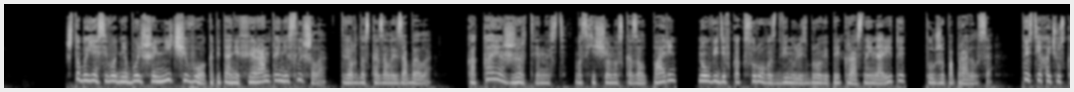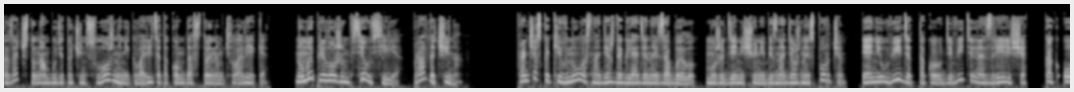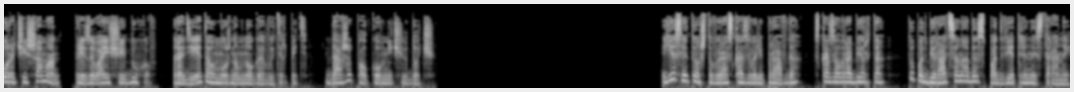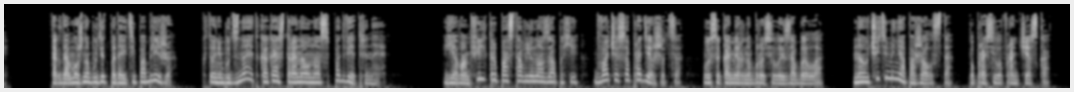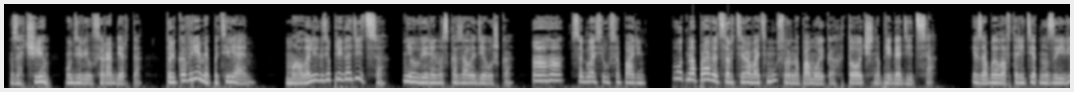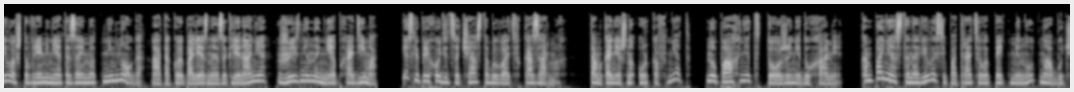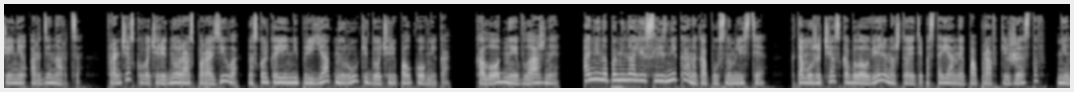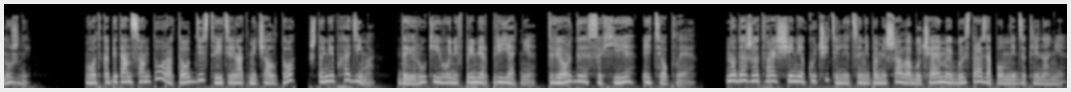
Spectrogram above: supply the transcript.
«Чтобы я сегодня больше ничего о капитане Ферранте не слышала», — твердо сказала Изабелла. «Какая жертвенность!» — восхищенно сказал парень, но, увидев, как сурово сдвинулись брови прекрасной Нариты, Тут же поправился. То есть я хочу сказать, что нам будет очень сложно не говорить о таком достойном человеке. Но мы приложим все усилия. Правда, Чина?» Франческа кивнула с надеждой, глядя на Изабеллу. Может, день еще не безнадежно испорчен, и они увидят такое удивительное зрелище, как орочий шаман, призывающий духов. Ради этого можно многое вытерпеть. даже полковничью дочь. «Если то, что вы рассказывали, правда, — сказал Роберто, — то подбираться надо с подветренной стороны. Тогда можно будет подойти поближе. Кто-нибудь знает, какая сторона у нас подветренная? Я вам фильтры поставлю на запахи, два часа продержится», — высокомерно бросила Изабелла. «Научите меня, пожалуйста», — попросила Франческа. «Зачем?» — удивился Роберто. «Только время потеряем». «Мало ли где пригодится», — неуверенно сказала девушка. «Ага», — согласился парень. «Вот направят сортировать мусор на помойках, точно пригодится». Изабелла авторитетно заявила, что времени это займет немного, а такое полезное заклинание жизненно необходимо, если приходится часто бывать в казармах. Там, конечно, орков нет, но пахнет тоже не духами. Компания остановилась и потратила пять минут на обучение ординарца. Франческу в очередной раз поразило, насколько ей неприятны руки дочери полковника. Холодные и влажные. Они напоминали слизняка на капустном листе. К тому же Ческа была уверена, что эти постоянные поправки жестов не нужны. Вот капитан Сантора, тот действительно отмечал то, что необходимо, да и руки его не в пример приятнее, твердые, сухие и теплые. Но даже отвращение к учительнице не помешало обучаемой быстро запомнить заклинание.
